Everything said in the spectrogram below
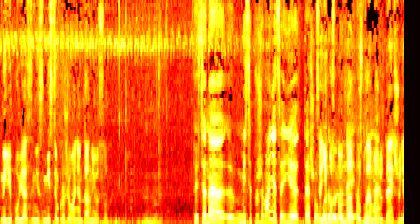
не є пов'язані з місцем проживання даної особи. Тобто це на е, місце проживання це є те, що Це є основна людей. проблема основне. людей, що я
